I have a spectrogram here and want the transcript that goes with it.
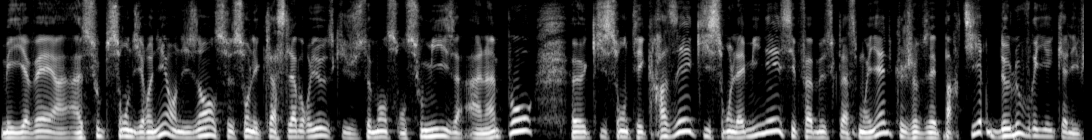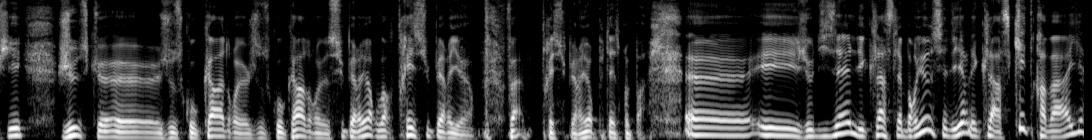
mais il y avait un, soupçon d'ironie en disant ce sont les classes laborieuses qui justement sont soumises à l'impôt, euh, qui sont écrasées, qui sont laminées, ces fameuses classes moyennes que je faisais partir de l'ouvrier qualifié euh, jusqu'au cadre, jusqu'au cadre supérieur, voire très supérieur. Enfin, très supérieur peut-être pas. Euh, et je disais les classes laborieuses, c'est-à-dire les classes qui travaillent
